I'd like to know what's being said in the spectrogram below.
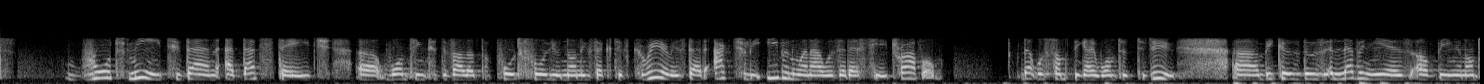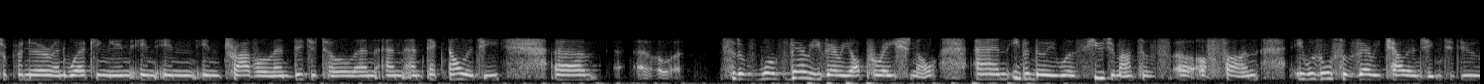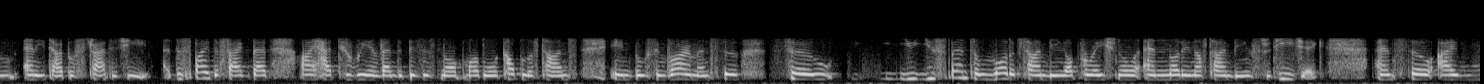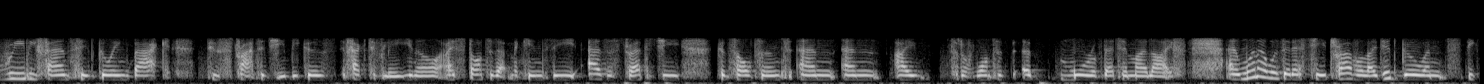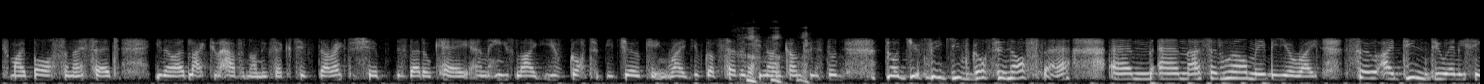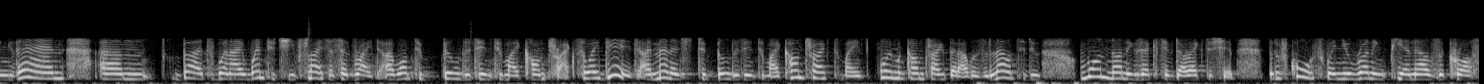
brought me to then, at that stage, uh, wanting to develop a portfolio non executive career is that actually, even when I was at STA Travel, that was something I wanted to do. Uh, because those 11 years of being an entrepreneur and working in, in, in, in travel and digital and, and, and technology um, uh, sort of was very, very operational. And even though it was huge amounts of, uh, of fun, it was also very challenging to do any type of strategy, despite the fact that I had to reinvent the business model a couple of times in both environments. So, so you, you spent a lot of time being operational and not enough time being strategic. And so I really fancied going back to strategy because effectively, you know, I started at McKinsey as a strategy consultant and, and I sort of wanted a, more of that in my life. And when I was at STA Travel, I did go and speak to my boss and I said, you know, I'd like to have a non-executive directorship. Is that okay? And he's like, you've got to be joking, right? You've got 79 countries. Don't, don't you think you've got enough there? And, and I said, well, maybe you're right. So I didn't do anything then. Um, but when I went to Cheap Flights, I said, right, I want to build it into my contract. So I did. I managed to build it into my contract, my employment contract, that I was allowed to do one non-executive directorship. But of course, when you're running P&Ls across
